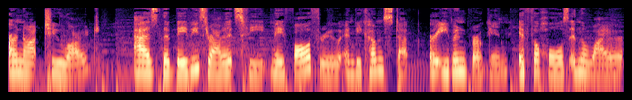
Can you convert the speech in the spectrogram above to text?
are not too large as the baby's rabbit's feet may fall through and become stuck or even broken if the holes in the wire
